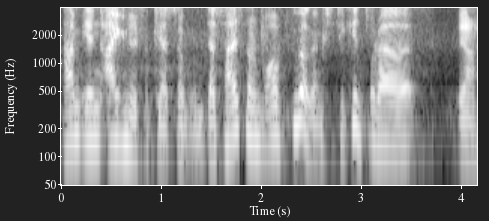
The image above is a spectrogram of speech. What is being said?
haben ihren eigenen Verkehrsverbund. Das heißt, man braucht Übergangstickets oder Ja,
